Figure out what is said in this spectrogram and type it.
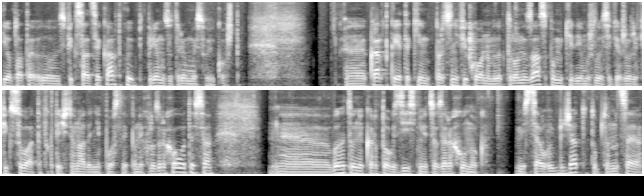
і оплата е, з фіксації карткою, підприємець отримує свої кошти. Е, Картка є таким персоніфікованим електронним засобом, який дає можливість, як я вже говорив, фіксувати фактично надані послуги, по них розраховуватися. Е, Виготовлення карток здійснюється за рахунок місцевого бюджету, тобто на це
